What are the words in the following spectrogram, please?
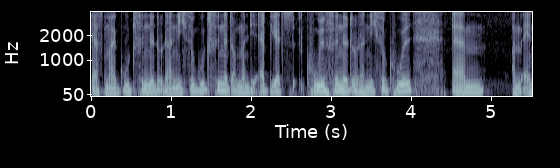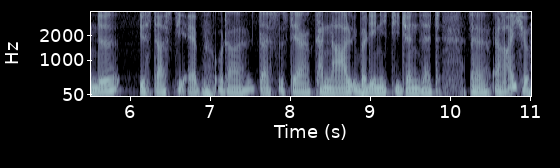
erstmal gut findet oder nicht so gut findet, ob man die App jetzt cool findet oder nicht so cool. Ähm, am Ende ist das die App oder das ist der Kanal, über den ich die Gen Z äh, erreiche.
